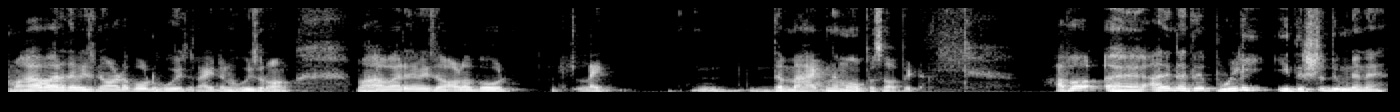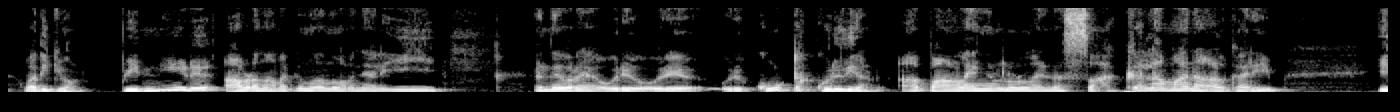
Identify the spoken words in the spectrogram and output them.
Mahabharatham is not about who is right and who is wrong Mahabharatham is all about like the magnum opus of it അപ്പോൾ അതിനകത്ത് പുള്ളി ഈ ദൃഷ്ടദ്യുമ്നെ വധിക്കുവാണ്. പിന്നീട് അവിടെ നടക്കുന്നതെന്ന് പറഞ്ഞാൽ ഈ എന്താ പറയുക ഒരു ഒരു ഒരു കൂട്ടക്കുരുതിയാണ്. ആ പാളയങ്ങളിലുള്ള സകലമാന ആൾക്കാരെയും ഈ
